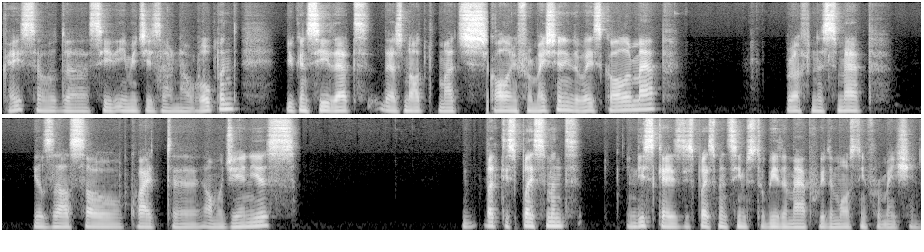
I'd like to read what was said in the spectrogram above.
Okay, so the seed images are now opened. You can see that there's not much color information in the base color map. Roughness map is also quite uh, homogeneous. But displacement, in this case, displacement seems to be the map with the most information.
